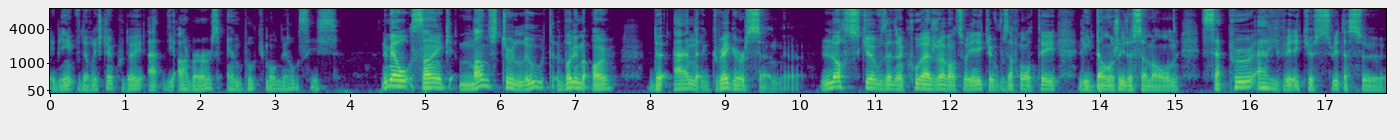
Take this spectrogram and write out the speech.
eh bien, vous devrez jeter un coup d'œil à The Armorer's Handbook, mon numéro 6. Numéro 5, Monster Loot, volume 1 de Anne Gregerson. Lorsque vous êtes un courageux aventurier et que vous affrontez les dangers de ce monde, ça peut arriver que suite à ce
